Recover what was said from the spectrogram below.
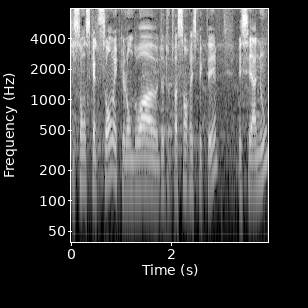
qui sont ce qu'elles sont et que l'on doit euh, de toute façon respecter. Et c'est à nous,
